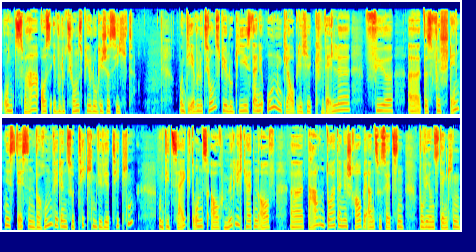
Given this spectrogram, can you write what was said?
und zwar aus evolutionsbiologischer Sicht. Und die Evolutionsbiologie ist eine unglaubliche Quelle für äh, das Verständnis dessen, warum wir denn so ticken, wie wir ticken. Und die zeigt uns auch Möglichkeiten auf, äh, da und dort eine Schraube anzusetzen, wo wir uns denken,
